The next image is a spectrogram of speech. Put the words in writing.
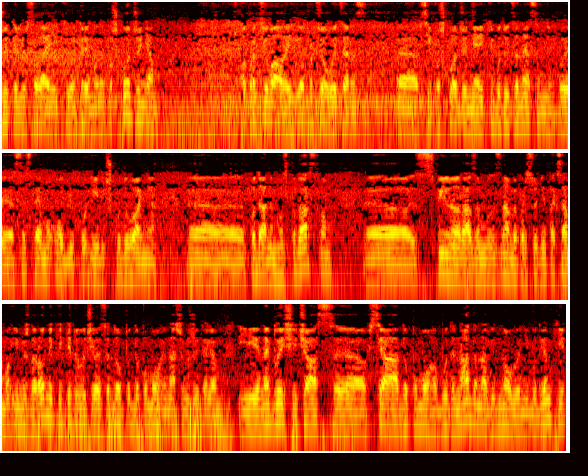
жителів села, які отримали пошкодження. Опрацювали і опрацьовують зараз е, всі пошкодження, які будуть занесені в систему обліку і відшкодування по даним господарствам. Е, Спільно разом з нами присутні так само і міжнародники, які долучилися до допомоги нашим жителям. І найближчий час е, вся допомога буде надана, відновлені будинки.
